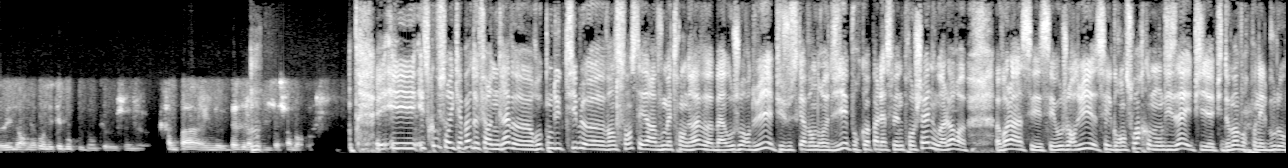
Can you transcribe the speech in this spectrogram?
euh, énorme, on était beaucoup. Donc, euh, je ne crains pas une baisse de la mobilisation à Bordeaux. Et, est-ce que vous seriez capable de faire une grève euh, reconductible, euh, Vincent, c'est-à-dire à vous mettre en grève euh, bah, aujourd'hui et puis jusqu'à vendredi et pourquoi pas la semaine prochaine ou alors voilà c'est aujourd'hui c'est le grand soir comme on disait et puis et puis demain vous reprenez le boulot.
